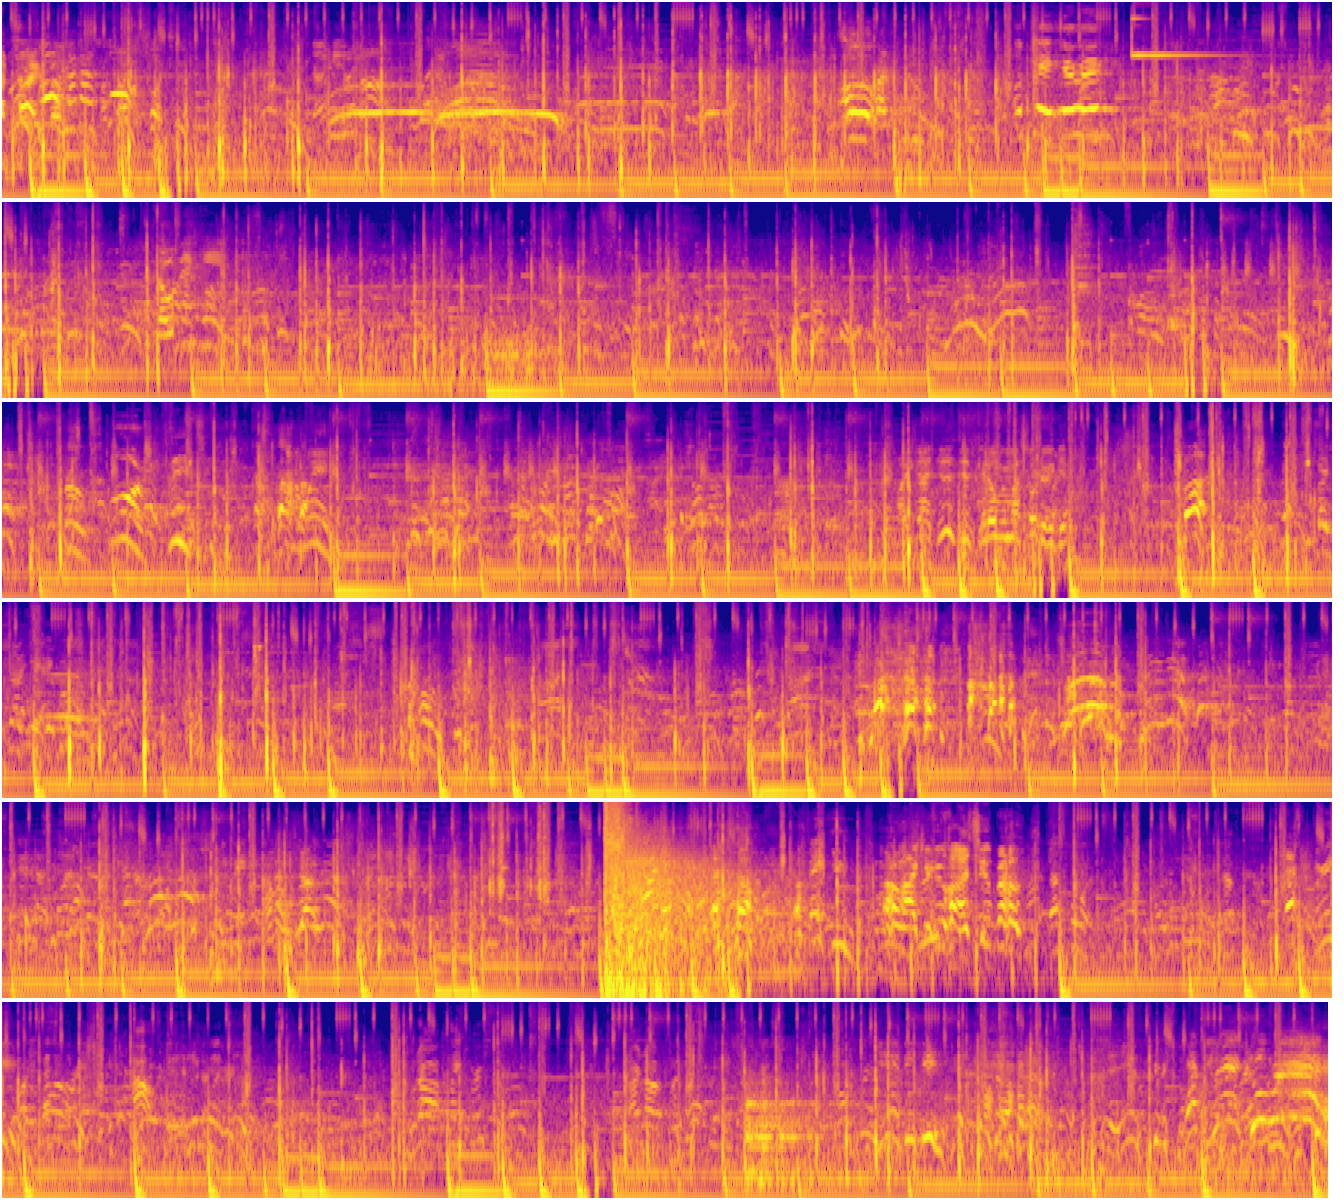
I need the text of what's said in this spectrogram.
I'm tired, bro. I'm tired as fuck, too. Oh, I Okay, Eric. so, Bro, score, please. All you gotta do is just get over my shoulder again. Thank you. I'm like, if you wanna shoot, bro. That's four. That's three. That's three. Out. Who do I play first? Or no, play. You didn't beat me. What's red!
